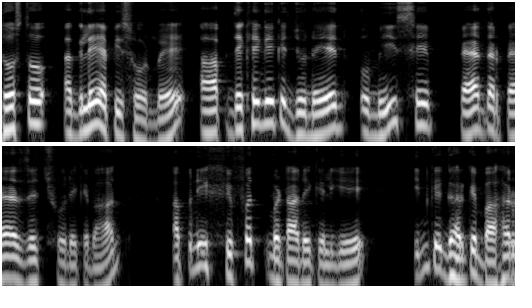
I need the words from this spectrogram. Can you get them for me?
दोस्तों, अगले एपिसोड में आप देखेंगे कि जुनेद उम्मीद से पै दर पै जिद छोड़ने के बाद अपनी खिफत बटाने के लिए इनके घर के बाहर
